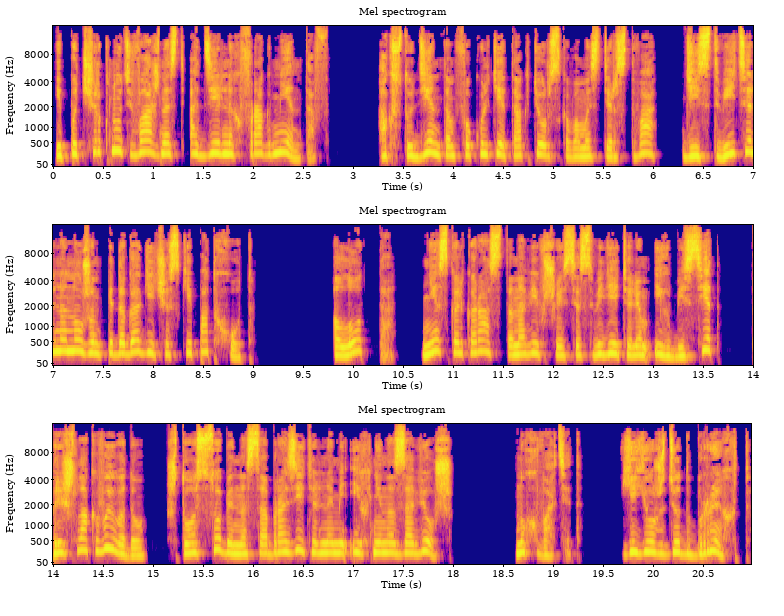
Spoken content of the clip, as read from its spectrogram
и подчеркнуть важность отдельных фрагментов. А к студентам факультета актерского мастерства действительно нужен педагогический подход. Лотта, несколько раз становившаяся свидетелем их бесед, пришла к выводу, что особенно сообразительными их не назовешь. Ну, хватит. Ее ждет Брехт.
